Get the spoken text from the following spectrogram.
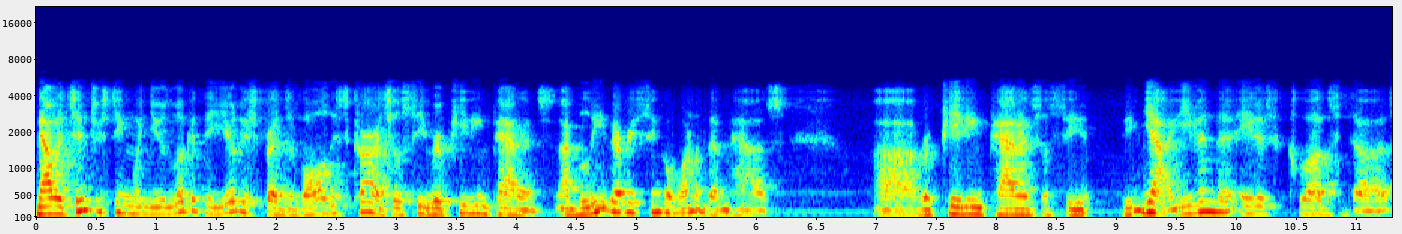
Now it's interesting when you look at the yearly spreads of all these cards, you'll see repeating patterns. I believe every single one of them has uh, repeating patterns. You'll see yeah, even the Eight of Clubs does.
